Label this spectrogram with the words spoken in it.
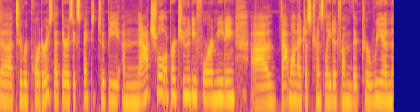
uh, to reporters that there is expected to be a natural opportunity for a meeting. Uh, that one I just translated from the Korean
